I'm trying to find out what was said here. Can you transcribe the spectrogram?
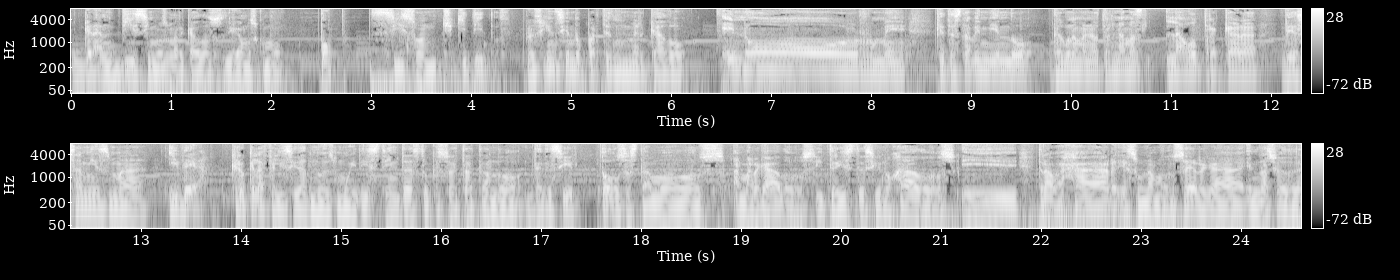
grandísimos mercados, digamos como pop, sí son chiquititos, pero siguen siendo parte de un mercado enorme que te está vendiendo de alguna manera u otra nada más la otra cara de esa misma idea. Creo que la felicidad no es muy distinta a esto que estoy tratando de decir. Todos estamos amargados y tristes y enojados y trabajar es una monserga en una ciudad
